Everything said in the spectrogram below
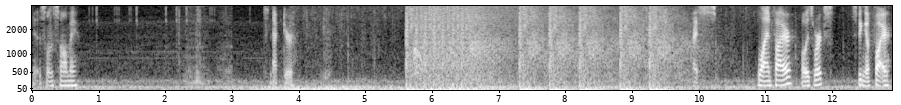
This one saw me. It's nectar. Nice. Blind fire always works. Speaking of fire.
